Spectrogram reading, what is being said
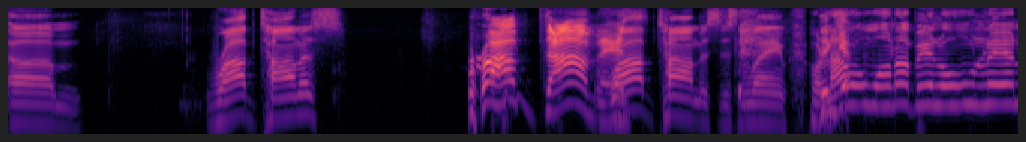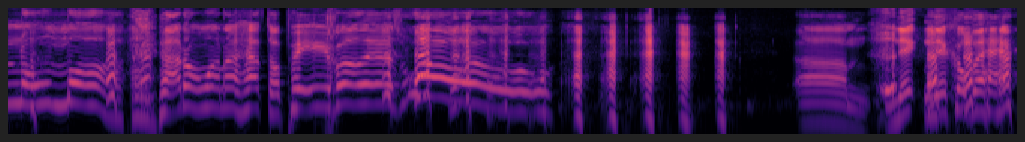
um, Rob Thomas. Rob Thomas. Rob Thomas is lame. Well, I don't want to be lonely no more. I don't want to have to pay for this. Whoa. um, Nick Nickelback.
